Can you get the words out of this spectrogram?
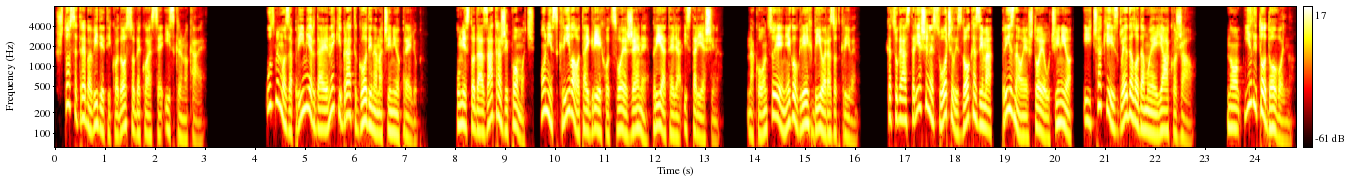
što se treba vidjeti kod osobe koja se iskreno kaje? Uzmimo za primjer da je neki brat godinama činio preljub. Umjesto da zatraži pomoć, on je skrivao taj grijeh od svoje žene, prijatelja i starješina. Na koncu je njegov grijeh bio razotkriven. Kad su ga starješine suočili s dokazima, priznao je što je učinio i čak je izgledalo da mu je jako žao. No, je li to dovoljno?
